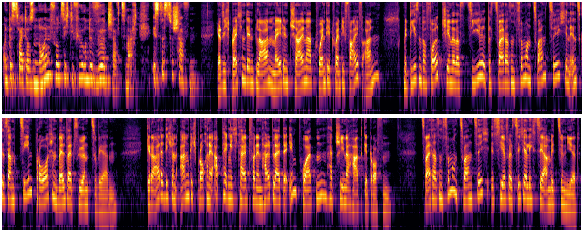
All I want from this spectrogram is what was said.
und bis 2049 die führende Wirtschaftsmacht. Ist das zu schaffen? Ja, Sie sprechen den Plan Made in China 2025 an. Mit diesem verfolgt China das Ziel, bis 2025 in insgesamt zehn Branchen weltweit führend zu werden. Gerade die schon angesprochene Abhängigkeit von den Halbleiterimporten hat China hart getroffen. 2025 ist hierfür sicherlich sehr ambitioniert.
